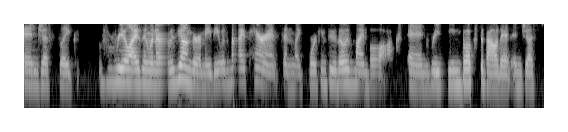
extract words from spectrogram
and just like realizing when i was younger maybe it was my parents and like working through those mind blocks and reading books about it and just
